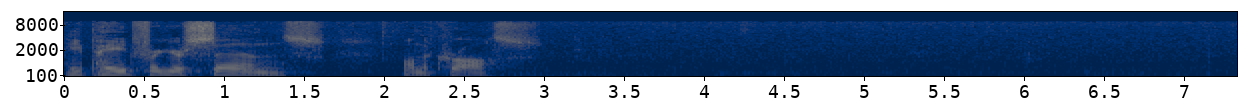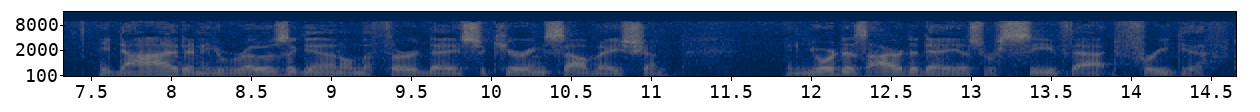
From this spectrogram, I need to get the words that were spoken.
He paid for your sins on the cross. He died and he rose again on the third day, securing salvation. And your desire today is receive that free gift.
